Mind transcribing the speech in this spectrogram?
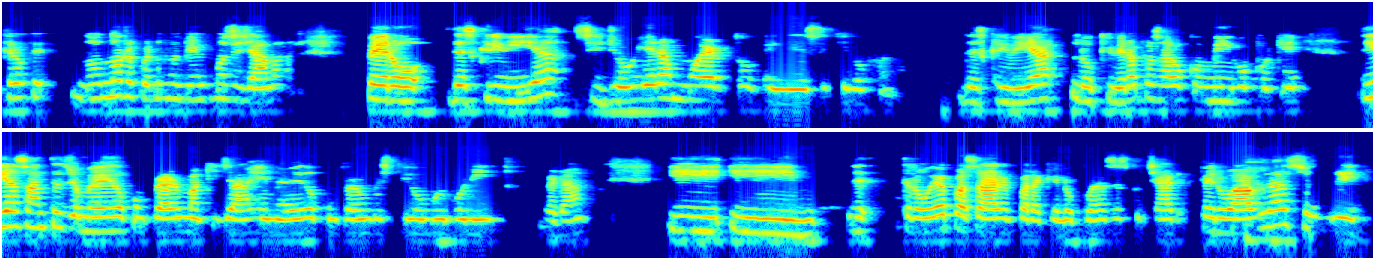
creo que, no, no recuerdo muy bien cómo se llama, pero describía si yo hubiera muerto en ese quirófano, describía lo que hubiera pasado conmigo, porque días antes yo me había ido a comprar maquillaje, me había ido a comprar un vestido muy bonito, ¿verdad? Y, eh, te lo voy a pasar para que lo puedas escuchar, pero habla sobre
